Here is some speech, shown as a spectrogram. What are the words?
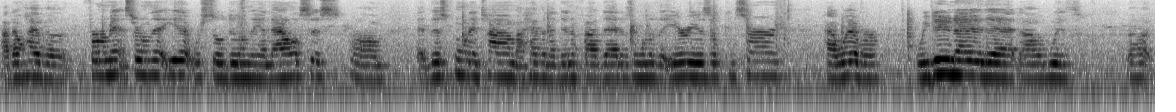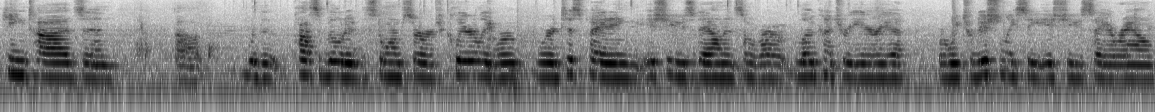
I don't have a firm answer on that yet. We're still doing the analysis. Um, At this point in time, I haven't identified that as one of the areas of concern. However, we do know that uh, with uh, king tides and uh, with the possibility of the storm surge, clearly, we're, we're anticipating issues down in some of our low country area where we traditionally see issues, say around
